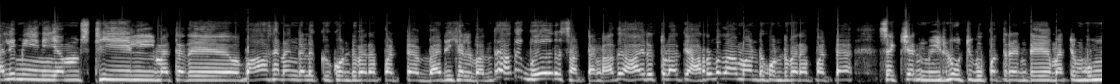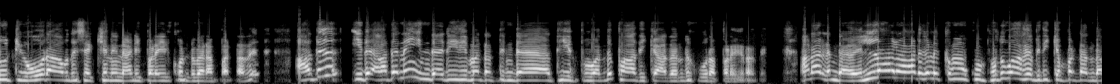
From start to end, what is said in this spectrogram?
அலுமினியம் ஸ்டீல் மற்றது வாகனங்களுக்கு கொண்டு வரப்பட்ட வரிகள் வந்து அது வேறு சட்டங்கள். அது ஆயிரத்தி தொள்ளாயிரத்தி அறுபதாம் ஆண்டு கொண்டு வரப்பட்ட செக்ஷன் இருநூற்றி முப்பத்தி ரெண்டு மற்றும் முன்னூற்றி ஓராவது செக்ஷனின் அடிப்படையில் கொண்டு வரப்பட்டது. அது இத அதனை இந்த நீதிமன்றத்தின் தீர்ப்பு வந்து பாதிக்காது என்று கூறப்படுகிறது. ஆனால் இந்த எல்லா நாடுகளுக்கும் பொதுவாக விதிக்கப்பட்ட அந்த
